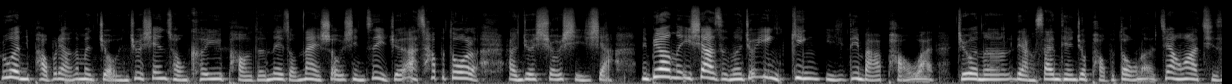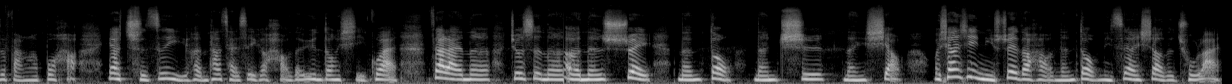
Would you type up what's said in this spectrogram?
如果你跑不了那么久，你就先从可以跑的那种耐受性，自己觉得啊差不多了，然后你就休息一下。你不要呢一下子呢就硬盯，一定把它跑完，结果呢两三天就跑不动了。这样的话其实反而不好，要持之以恒，它才是一个好的运动习惯。再来呢，就是呢呃能睡能动。能吃能笑，我相信你睡得好能动，你自然笑得出来。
